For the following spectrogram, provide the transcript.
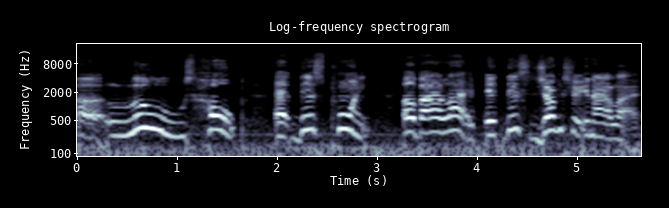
uh, lose hope at this point of our life, at this juncture in our life.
